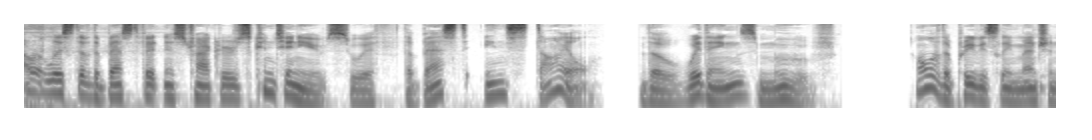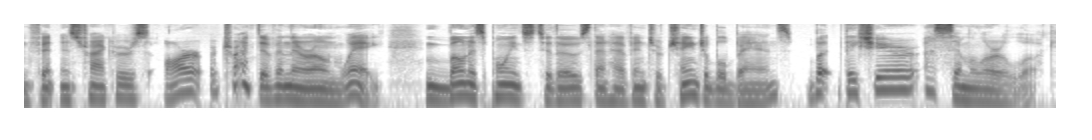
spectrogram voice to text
Our list of the best fitness trackers continues with the best in style, the Withings Move. All of the previously mentioned fitness trackers are attractive in their own way. Bonus points to those that have interchangeable bands, but they share a similar look.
